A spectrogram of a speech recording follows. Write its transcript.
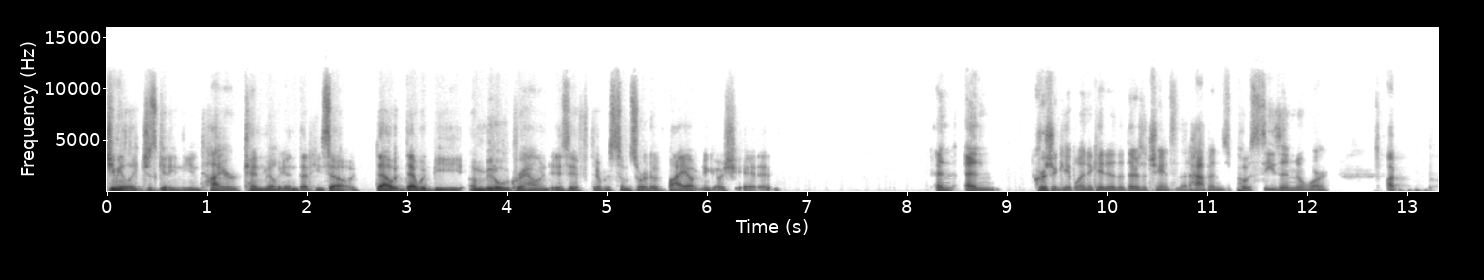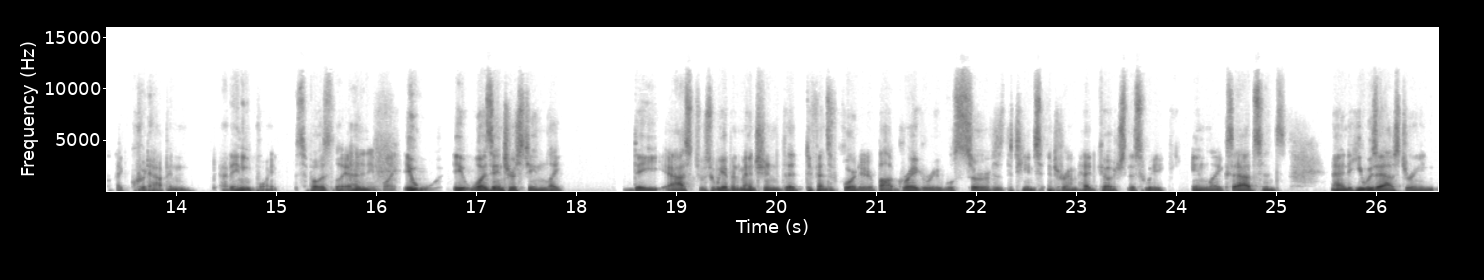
Jimmy Lake just getting the entire 10 million that he's owed. That would- that would be a middle ground, as if there was some sort of buyout negotiated. And and Christian Caple indicated that there's a chance that that happens postseason or Like could happen at any point, supposedly. at mean, any point. it it was interesting. Like they asked, so we haven't mentioned that defensive coordinator Bob Gregory will serve as the team's interim head coach this week in Lake's absence, and he was asked during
